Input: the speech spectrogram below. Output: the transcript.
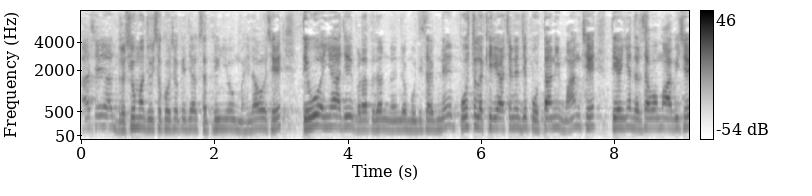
આ છે, આ દ્રશ્યોમાં જોઈ શકો છો કે જે ક્ષત્રિય મહિલાઓ છે, તેઓ અહીંયા આજે વડાપ્રધાન નરેન્દ્ર મોદી સાહેબને પોસ્ટ લખી રહ્યા છે અને જે પોતાની માંગ છે તે અહીંયા દર્શાવવામાં આવી છે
